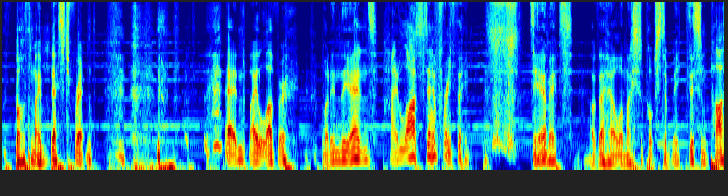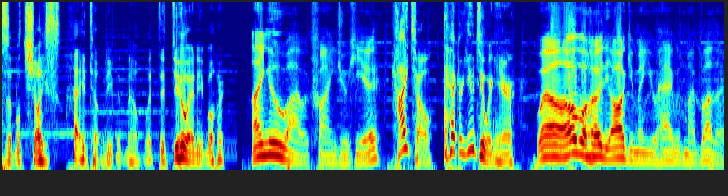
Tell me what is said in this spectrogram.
with both my best friend and my lover. But in the end, I lost everything. Damn it. How the hell am I supposed to make this impossible choice? I don't even know what to do anymore. I knew I would find you here. Kaito, what the heck are you doing here? Well, I overheard the argument you had with my brother,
